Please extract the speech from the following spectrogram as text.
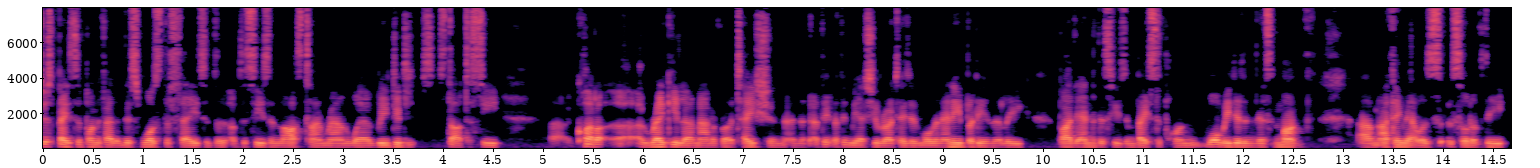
just based upon the fact that this was the phase of the, of the season last time round where we did start to see quite a, a, regular amount of rotation, and I think I think we actually rotated more than anybody in the league by the end of the season, based upon what we did in this month. Um, I think that was sort of the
